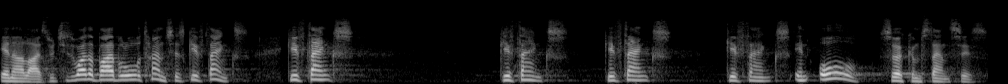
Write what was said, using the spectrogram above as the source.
in our lives, which is why the Bible all the time says, give thanks. Give thanks. Give thanks. Give thanks. Give thanks in all circumstances.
